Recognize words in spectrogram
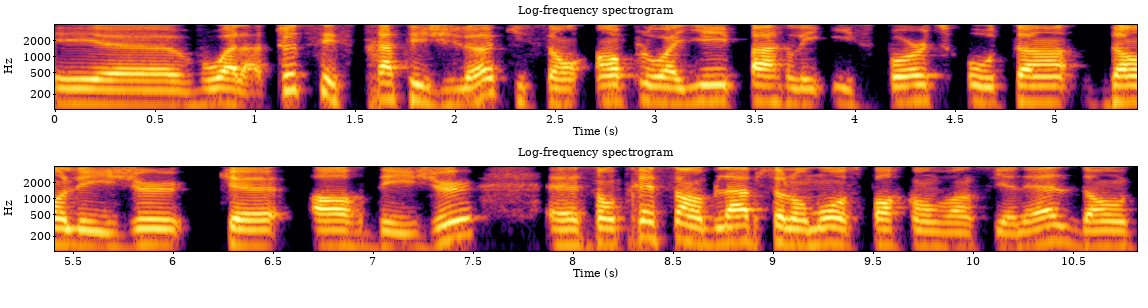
Et euh, voilà, toutes ces stratégies-là qui sont employées par les esports, autant dans les jeux que hors des jeux, euh, sont très semblables selon moi au sport conventionnel. Donc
